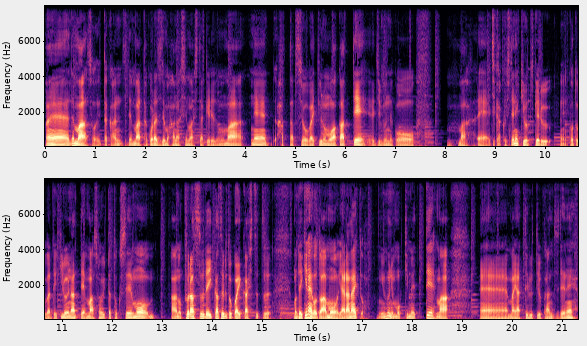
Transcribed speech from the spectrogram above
えー、で、まあそういった感じで、まあタコラジでも話しましたけれども、まあね、発達障害っていうのも分かって、自分でこう、まあ、えー、自覚してね、気をつけることができるようになって、まあそういった特性も、あの、プラスで活かせるとこは活かしつつ、もうできないことはもうやらないというふうにもう決めて、まあ、えー、まあやってるっていう感じでね、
